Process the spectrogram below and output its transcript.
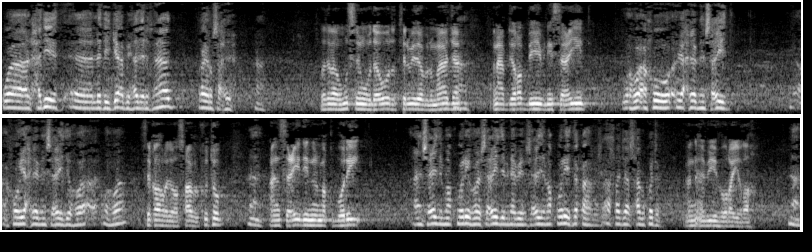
والحديث آه، الذي جاء بهذا الإسناد غير صحيح. نعم. مسلم وأبو داود والترمذي وابن ماجه نعم. عن عبد ربه بن سعيد. وهو أخو يحيى بن سعيد. أخو يحيى بن سعيد وهو وهو؟ ثقة أخرجه أصحاب الكتب. نعم. عن سعيد المقبوري. عن سعيد المقبوري هو سعيد بن أبي سعيد المقبوري ثقة أخرج أصحاب الكتب. عن أبي هريرة. نعم.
